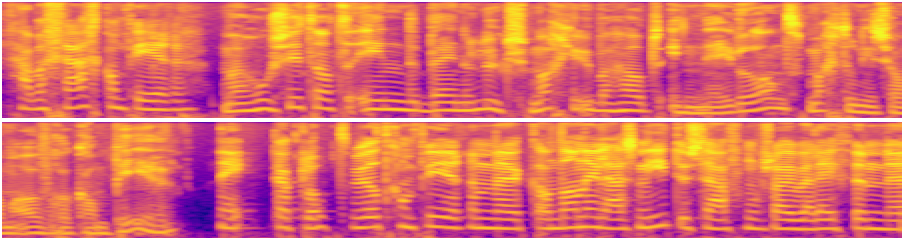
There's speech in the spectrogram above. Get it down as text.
gaan we graag kamperen. Maar hoe zit dat in de Benelux? Mag je überhaupt in Nederland? Mag je toch niet zomaar overal kamperen? Nee, dat klopt. Wild kamperen eh, kan dan helaas niet. Dus daarvoor zou je wel even eh,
